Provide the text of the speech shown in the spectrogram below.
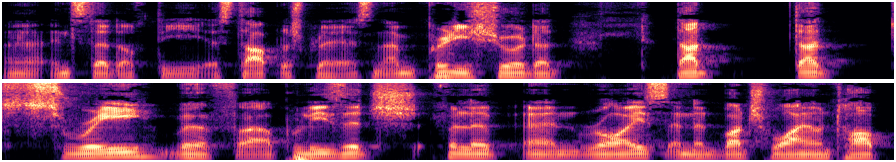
uh, instead of the established players. And I'm pretty sure that that that three with uh, Pulisic, Philipp, and Reus, and then Batshuayi on top.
